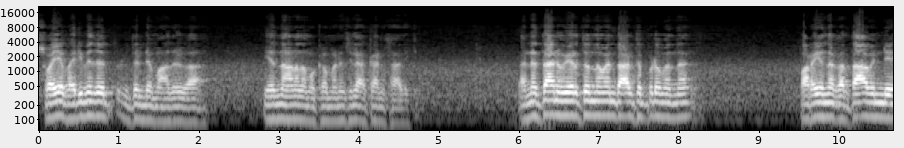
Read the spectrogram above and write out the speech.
സ്വയപരിമിതത്തിന്റെ മാതൃക എന്നാണ് നമുക്ക് മനസ്സിലാക്കാൻ സാധിക്കും. തന്നെത്താൻ ഉയർത്തുന്നവൻ താഴ്ത്തപ്പെടുമെന്ന് പറയുന്ന കർത്താവിന്റെ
